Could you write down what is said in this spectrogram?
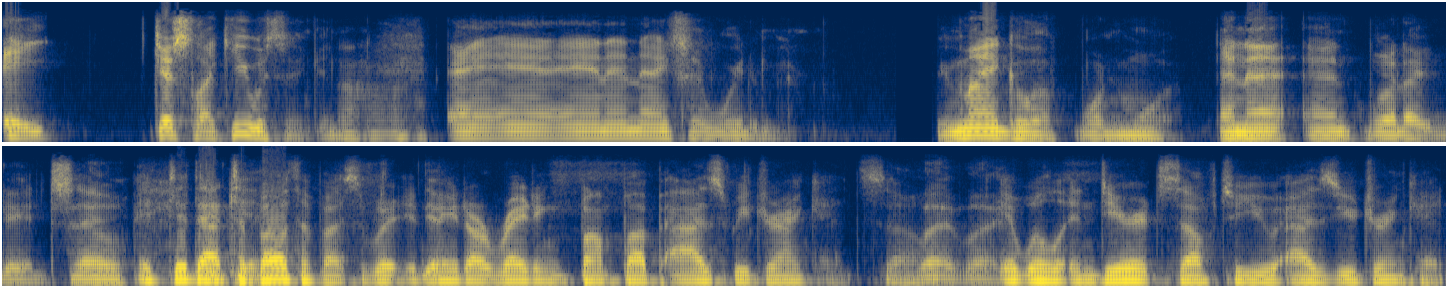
eight, just like you were thinking. Uh-huh. And, and then I said, wait a minute, we might go up one more. And that, and what I did. So It did that to Okay. both of us. It Yeah. made our rating bump up as we drank it. So Right, right. it will endear itself to you as you drink it.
